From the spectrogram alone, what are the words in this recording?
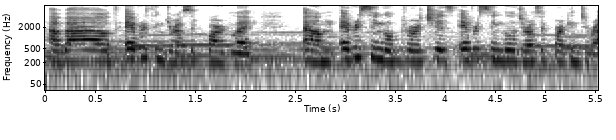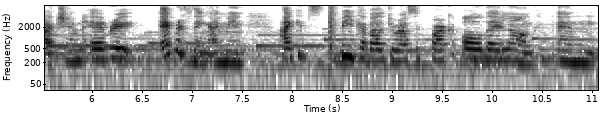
about everything Jurassic Park like um, every single purchase, every single Jurassic Park interaction, every everything. I mean, I could speak about Jurassic Park all day long and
